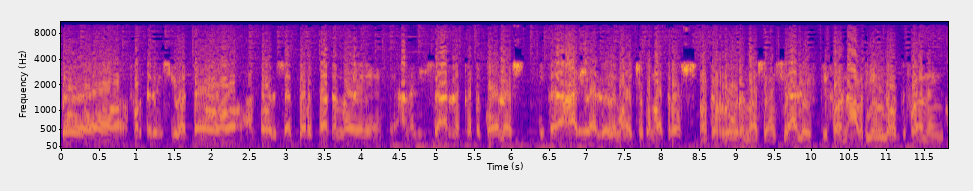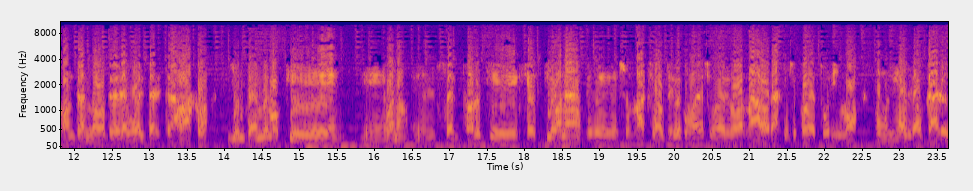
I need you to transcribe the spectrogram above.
todo fortalecido a todo, a todo el sector, tratando de analizar los protocolos, de cada área, lo hemos hecho con otros otros rubros no esenciales que fueron abriendo, que fueron encontrando otra vez la vuelta al trabajo. Y entendemos que eh, bueno, el sector que gestiona desde sus máximas autoridades, como decimos, del gobernador, agencia de turismo, comunidades locales,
